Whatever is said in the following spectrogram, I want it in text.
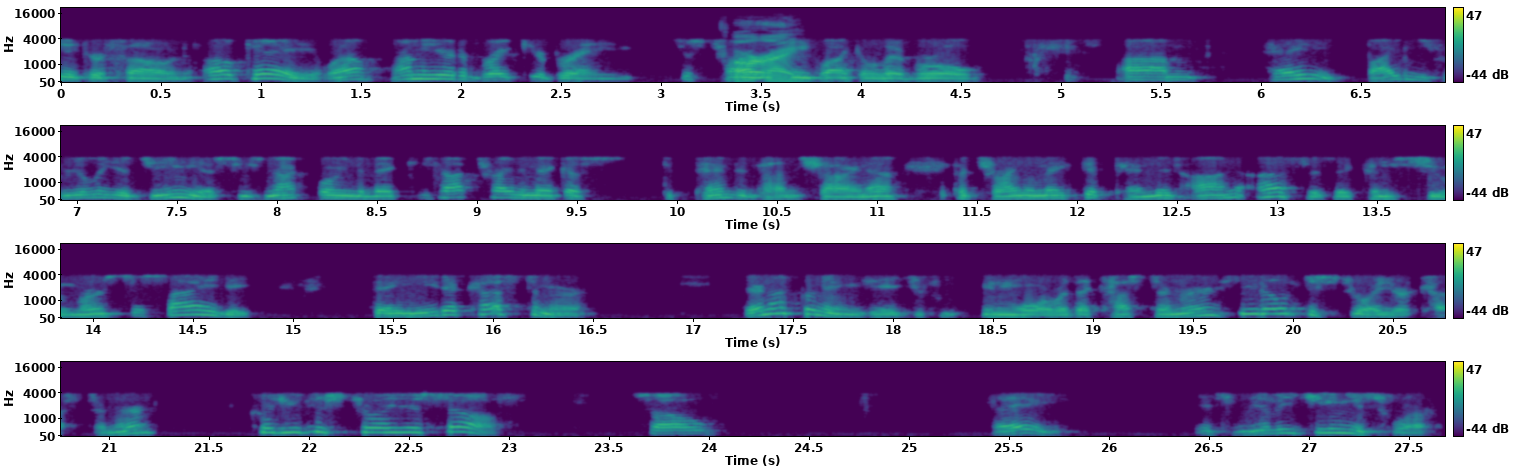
speakerphone. Okay, well, I'm here to break your brain. Just trying All to think like a liberal. Um, hey, Biden's really a genius. He's not going to make. He's not trying to make us dependent on China, but trying to make dependent on us as a consumer society. They need a customer. They're not going to engage in war with a customer. You don't destroy your customer. could you destroy yourself? So, hey, it's really genius work.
